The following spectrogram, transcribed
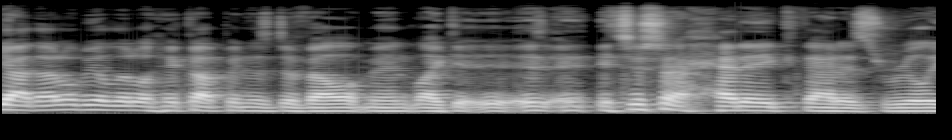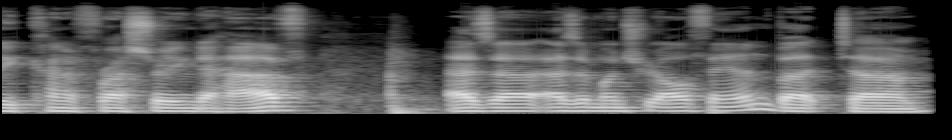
yeah, that'll be a little hiccup in his development. Like it, it, it's just a headache that is really kind of frustrating to have as a as a Montreal fan. But um,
